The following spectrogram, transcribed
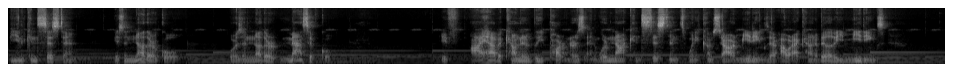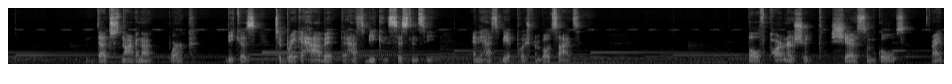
Being consistent is another goal or is another massive goal if I have accountability partners and we're not consistent when it comes to our meetings or our accountability meetings, that's not gonna work because to break a habit, there has to be consistency and it has to be a push from both sides. Both partners should share some goals, right?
